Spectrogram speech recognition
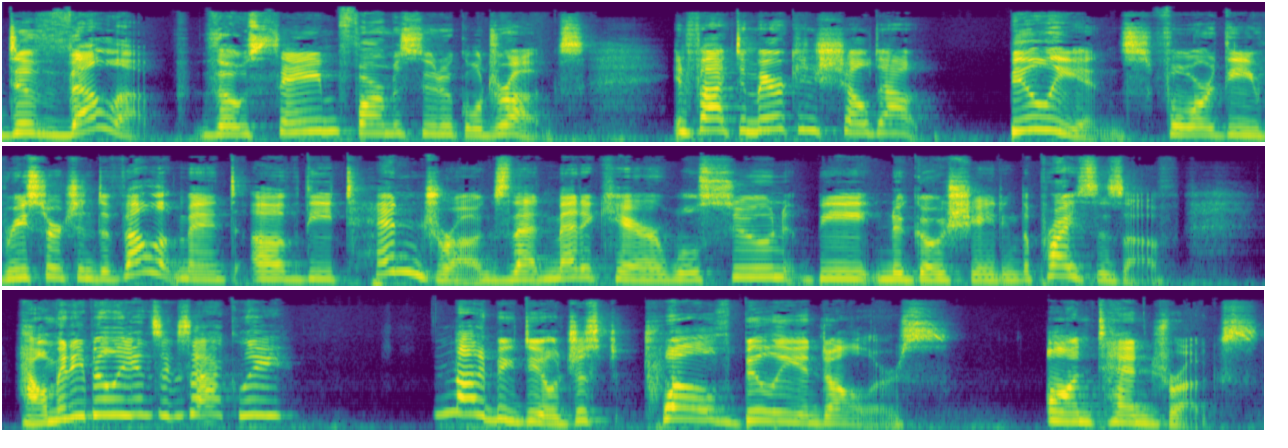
develop those same pharmaceutical drugs. In fact, Americans shelled out billions for the research and development of the 10 drugs that Medicare will soon be negotiating the prices of. How many billions exactly? Not a big deal, just $12 billion on 10 drugs.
